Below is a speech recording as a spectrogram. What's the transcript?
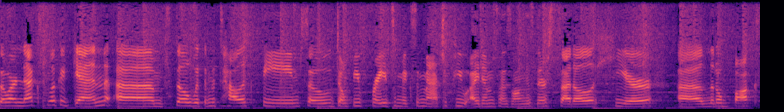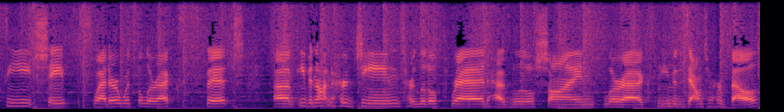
So our next look again, um, still with the metallic theme. So don't be afraid to mix and match a few items as long as they're subtle. Here, a little boxy shape sweater with the lurex stitch. Um, even on her jeans, her little thread has a little shine lurex, even down to her belt.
